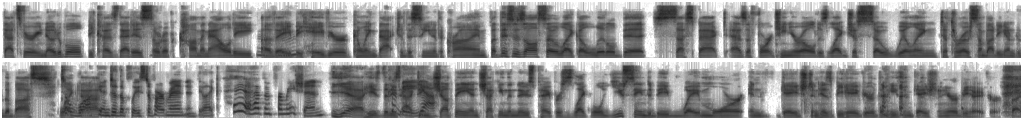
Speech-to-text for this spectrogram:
that's very notable because that is sort of a commonality mm-hmm. of a mm-hmm. behavior going back to the scene of the crime. But this is also like a little bit suspect as a 14 year old is like just so willing to throw somebody under the bus. To like walk that. into the police department and be like, hey, I have information. Yeah, he's that Could he's be, acting yeah. jumpy and checking the newspapers. Is like, well, you seem to be way more engaged in his behavior than he's engaged in your behavior. But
